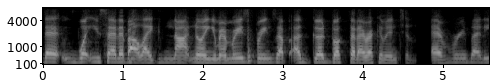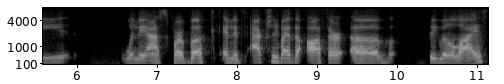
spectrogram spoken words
that what you said about like not knowing your memories brings up a good book that I recommend to everybody when they ask for a book, and it's actually by the author of Big Little Lies.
